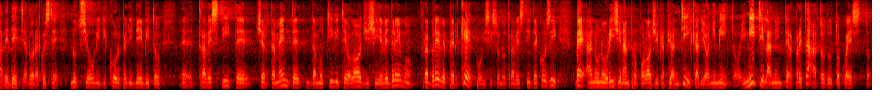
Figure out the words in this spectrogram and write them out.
Ah, vedete allora queste nozioni di colpa e di debito eh, travestite certamente da motivi teologici e vedremo fra breve perché poi si sono travestite così. Beh, hanno un'origine antropologica più antica di ogni mito. I miti l'hanno interpretato tutto questo.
